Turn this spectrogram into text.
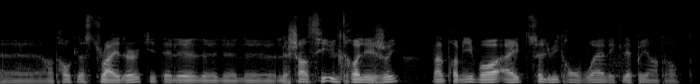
Euh, entre autres, le Strider, qui était le, le- le- le- châssis ultra léger, dans le premier, va être celui qu'on voit avec l'épée, entre autres.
